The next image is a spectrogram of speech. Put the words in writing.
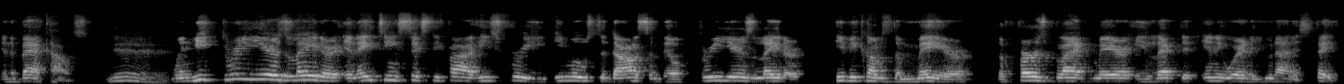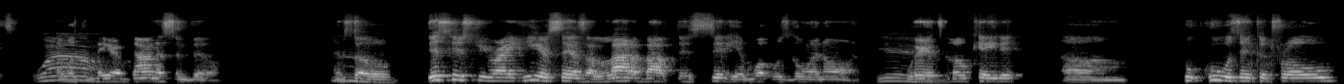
in the back house. Yeah. When he three years later in 1865, he's free. He moves to Donaldsonville. Three years later, he becomes the mayor, the first black mayor elected anywhere in the United States. Wow. And was the mayor of Donaldsonville. And so hmm. this history right here says a lot about this city and what was going on, yeah. where it's located, um, who, who was in control,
